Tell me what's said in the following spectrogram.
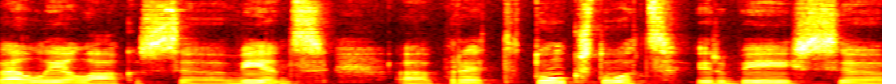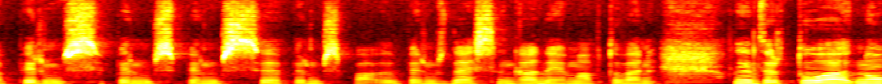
vēl lielākas. Viens pret tūkstots ir bijis pirms, pirms, pirms, pirms, pirms desmit gadiem aptuveni. Līdz ar to nu,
